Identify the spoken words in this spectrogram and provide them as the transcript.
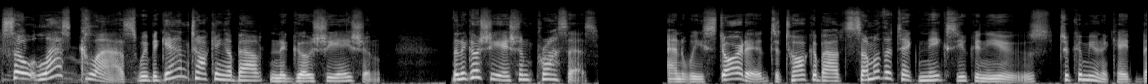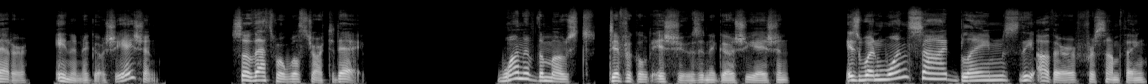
So, last class, we began talking about negotiation, the negotiation process. And we started to talk about some of the techniques you can use to communicate better in a negotiation. So that's where we'll start today. One of the most difficult issues in negotiation is when one side blames the other for something.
